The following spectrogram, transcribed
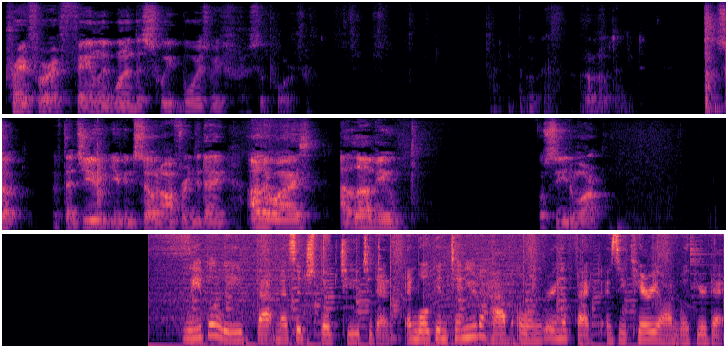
Pray for a family, one of the sweet boys we support. Okay, I don't know what that means. So if that's you, you can sow an offering today. Otherwise, I love you. We'll see you tomorrow. We believe that message spoke to you today and will continue to have a lingering effect as you carry on with your day.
